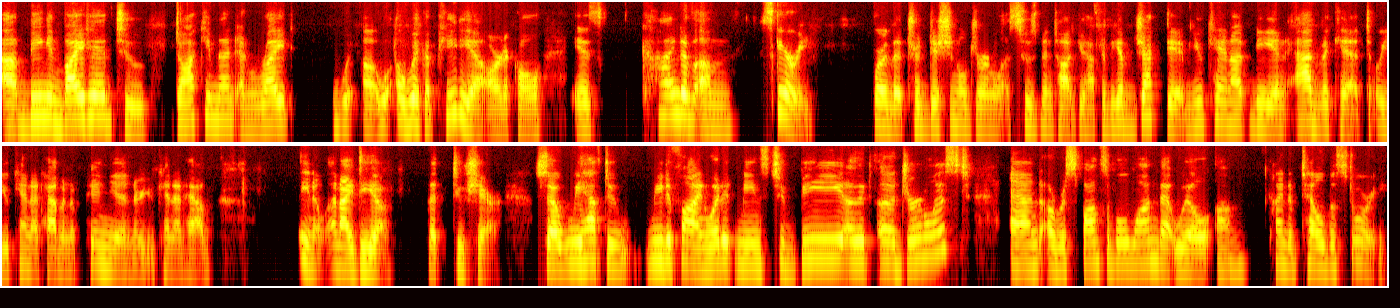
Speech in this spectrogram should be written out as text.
uh, being invited to document and write a, a Wikipedia article is kind of um, scary for the traditional journalist who's been taught you have to be objective, you cannot be an advocate, or you cannot have an opinion, or you cannot have, you know, an idea that to share. So we have to redefine what it means to be a, a journalist and a responsible one that will um, kind of tell the story.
